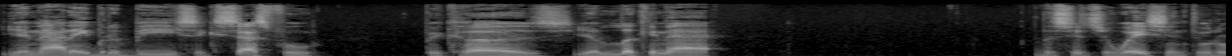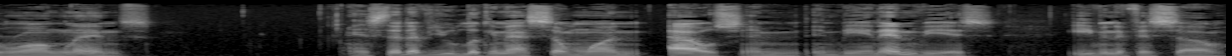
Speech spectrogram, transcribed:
you're not able to be successful because you're looking at the situation through the wrong lens. Instead of you looking at someone else and, and being envious, even if it's a,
